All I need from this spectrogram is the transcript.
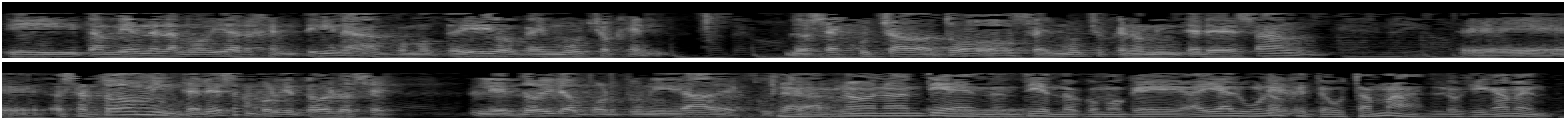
y también de la movida argentina, como te digo, que hay muchos que los he escuchado a todos, hay muchos que no me interesan. Eh, o sea, todos me interesan porque todos los les doy la oportunidad de escuchar. no, no entiendo, entiendo, como que hay algunos que te gustan más, lógicamente.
